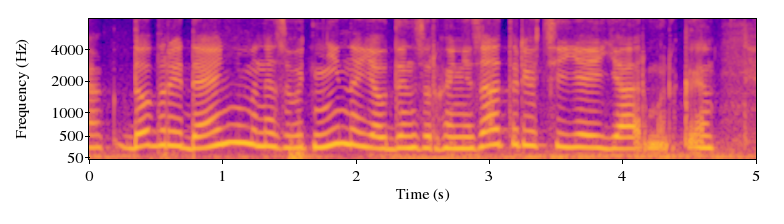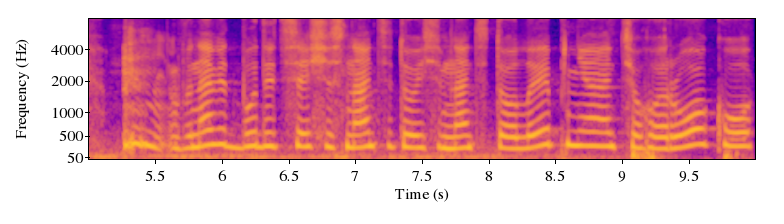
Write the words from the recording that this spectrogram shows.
Так, добрий день. Мене звуть Ніна, я один з організаторів цієї ярмарки. Вона відбудеться 16-17 липня цього року.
